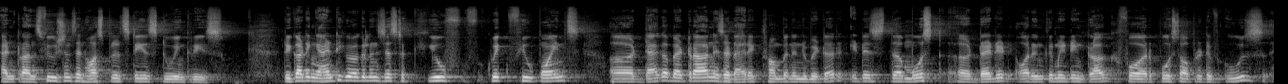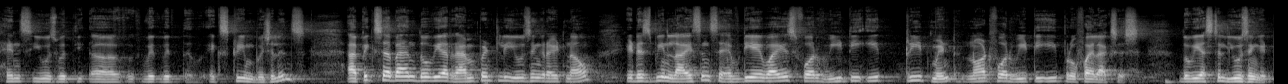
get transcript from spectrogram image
and transfusions and hospital stays do increase. Regarding anticoagulants, just a few quick few points. Uh, is a direct thrombin inhibitor. It is the most uh, dreaded or incriminating drug for post-operative ooze, hence use with, uh, with, with extreme vigilance. Apixaban, though we are rampantly using right now, it has been licensed FDA-wise for VTE treatment, not for VTE prophylaxis, though we are still using it.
